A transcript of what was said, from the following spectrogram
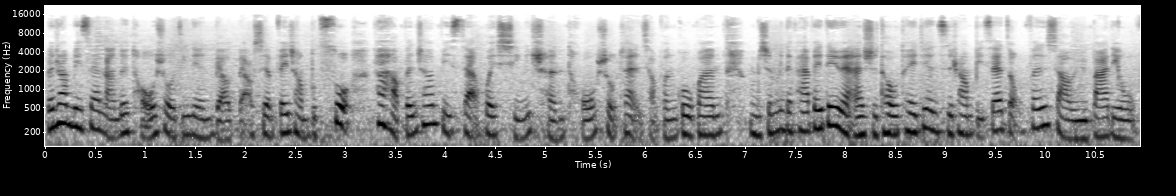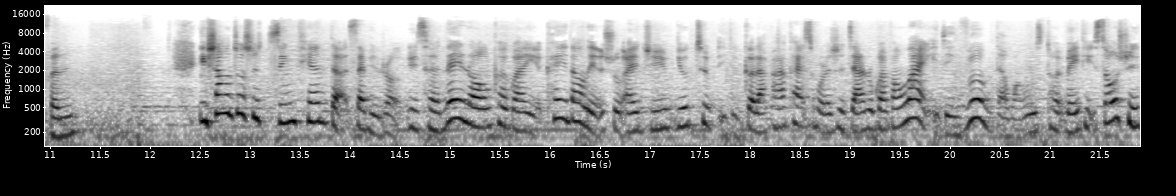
本场比赛两队投手今年表表现非常不错，看好本场比赛会形成投手战，小分过关。我们神秘的咖啡店员安石头推荐此场比赛总分小于八点五分。以上就是今天的赛品热预测内容，客观也可以到脸书、IG、YouTube 以及各大 Podcast，或者是加入官方 Line 以及 Voom 等网络媒体搜寻，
